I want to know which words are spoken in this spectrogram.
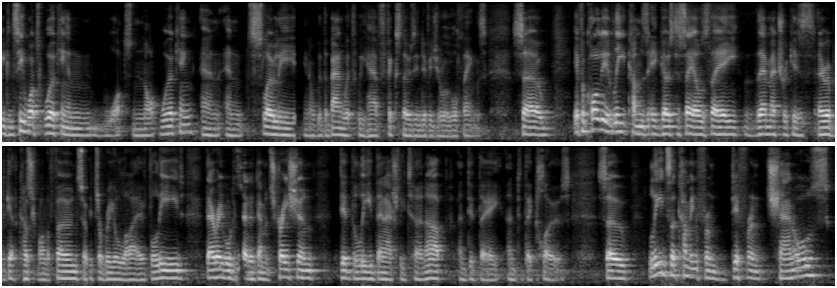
we can see what's working and what's not working and and slowly you know with the bandwidth we have fix those individual little things. So if a quality of lead comes it goes to sales they their metric is they're able to get the customer on the phone so it's a real live lead. They're able to set a demonstration. Did the lead then actually turn up and did they and did they close so leads come in from different channels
